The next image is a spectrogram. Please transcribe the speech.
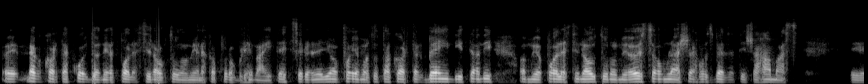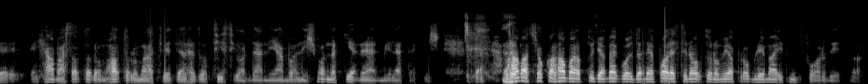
eh, meg akarták oldani a palesztin autonómiának a problémáit. Egyszerűen egy olyan folyamatot akartak beindítani, ami a palesztin autonómia összeomlásához vezet, és a Hamas egy Hamas hatalom, hatalom átvételhez ott Cisjordániában is. Vannak ilyen elméletek is. Tehát a Hamas sokkal hamarabb tudja megoldani a palesztin autonómia problémáit, mint fordítva.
